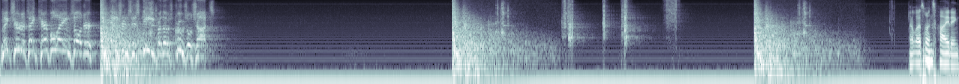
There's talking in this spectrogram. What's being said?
Make sure to take careful aim, soldier. Patience is key for those crucial shots. That last one's hiding.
